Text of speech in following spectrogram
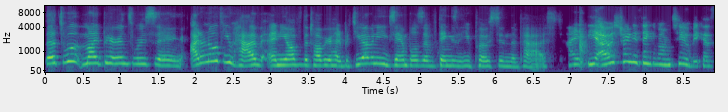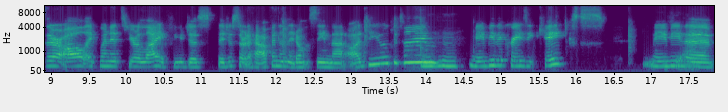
that's what my parents were saying. I don't know if you have any off the top of your head, but do you have any examples of things that you posted in the past? I yeah, I was trying to think of them too because they're all like when it's your life, you just they just sort of happen and they don't seem that odd to you at the time. Mm-hmm. Maybe the crazy cakes. Maybe yeah. the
